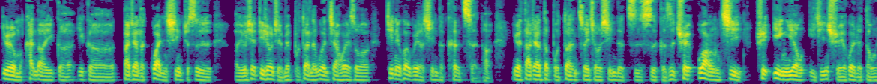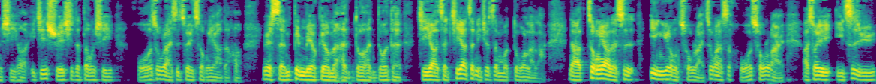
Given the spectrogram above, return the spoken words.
因为我们看到一个一个大家的惯性，就是呃有些弟兄姐妹不断的问教会说，今年会不会有新的课程哈？因为大家都不断追求新的知识，可是却忘记去应用已经学会的东西哈，已经学习的东西。活出来是最重要的哈，因为神并没有给我们很多很多的基要真，基要真理就这么多了啦。那重要的是应用出来，重要是活出来啊。所以以至于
